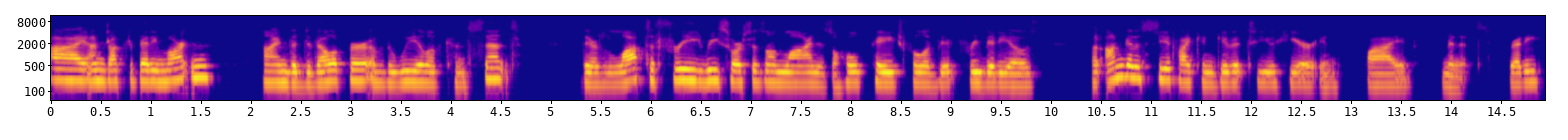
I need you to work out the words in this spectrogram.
Hi, I'm Dr. Betty Martin. I'm the developer of the Wheel of Consent. There's lots of free resources online. There's a whole page full of free videos, but I'm gonna see if I can give it to you here in five minutes. Ready?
